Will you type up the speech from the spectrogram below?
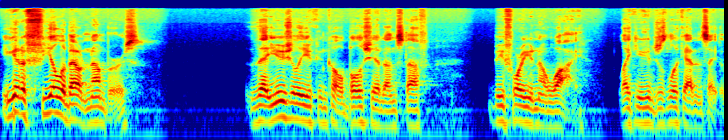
you get a feel about numbers that usually you can call bullshit on stuff before you know why. Like you can just look at it and say, mm,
